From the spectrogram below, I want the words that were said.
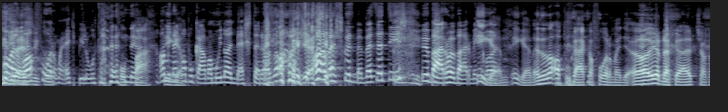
leesik. forma egy pilóta. Hoppá, aminek igen. apukám amúgy nagymestere az alvás, alvás közben vezetés, ő bárhol, bármikor. Igen, igen, ez az apukák a Forma 1. Érdekel, csak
